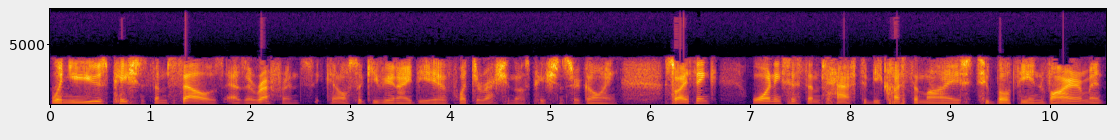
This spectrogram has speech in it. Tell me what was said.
when you use patients themselves as a reference, it can also give you an idea of what direction those patients are going. So I think warning systems have to be customized to both the environment,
